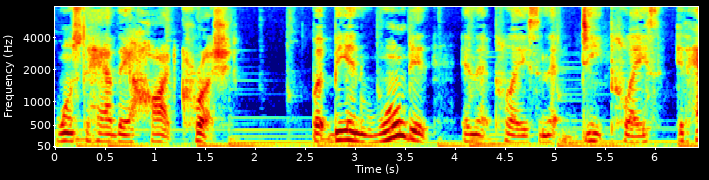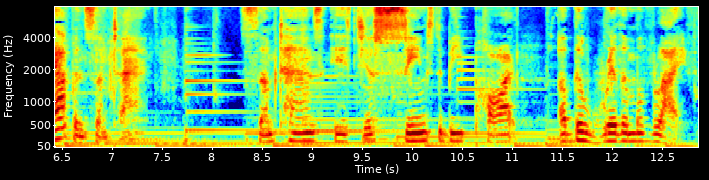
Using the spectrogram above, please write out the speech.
wants to have their heart crushed. But being wounded in that place, in that deep place, it happens sometimes. Sometimes it just seems to be part of the rhythm of life.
